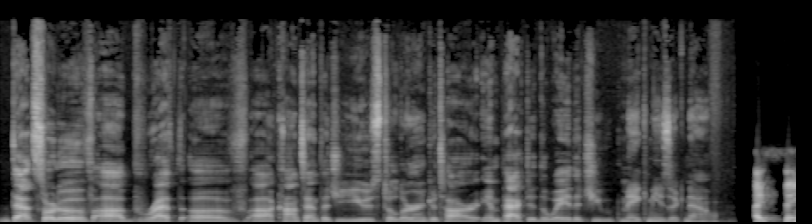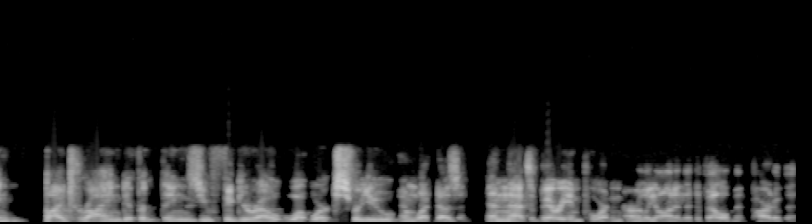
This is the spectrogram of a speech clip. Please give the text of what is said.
that sort of uh, breadth of uh, content that you use to learn guitar impacted the way that you make music now? I think by trying different things, you figure out what works for you and what doesn't. And that's very important early on in the development part of it.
